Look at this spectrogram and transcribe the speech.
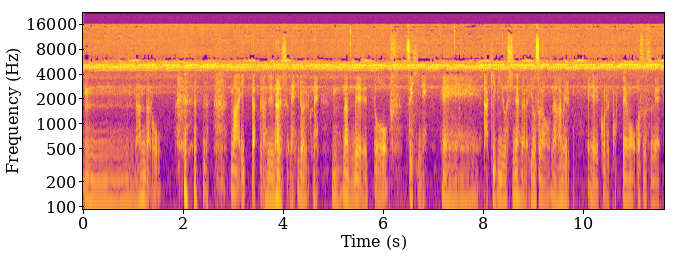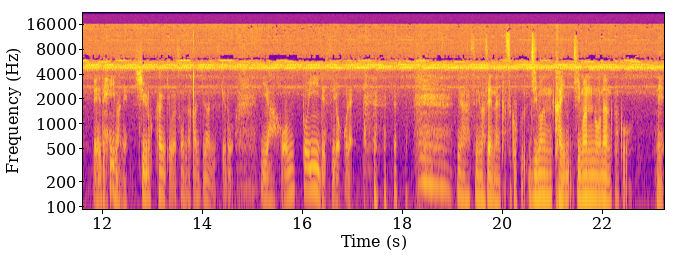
うーんなんだろう。まあいっかって感じになるんですよねいろいろね、うん、なんでえっと是非ね、えー、焚き火をしながら夜空を眺める。えー、これとってもおすすめ、え、で今ね収録環境がそんな感じなんですけど。いやほんといいですよこれ。いやすいません。なんかすごく自慢会自慢のなんかこうね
